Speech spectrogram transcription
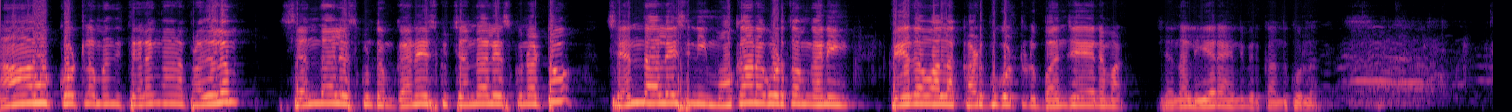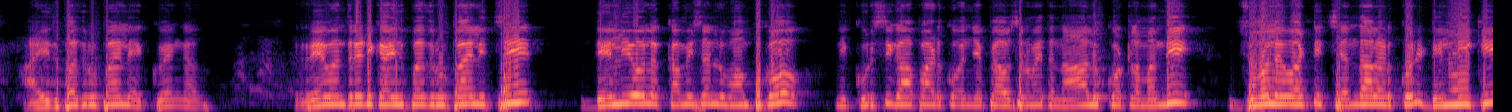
నాలుగు కోట్ల మంది తెలంగాణ ప్రజలం చందాలు వేసుకుంటాం గణేష్కు చందాలు వేసుకున్నట్టు చందాలు వేసి నీ మొఖాన కొడతాం కానీ పేదవాళ్ళ కడుపు కొట్టుడు బంద్ చేయనమాట చందాలు ఇయరాయండి మీరు కందుకూరులో? ఐదు పది రూపాయలు ఎక్కువేం కాదు. రేవంత్ రెడ్డికి ఐదు పది రూపాయలు ఇచ్చి ఢిల్లీ వాళ్ళ కమిషన్లు పంపుకో నీ కుర్సీ కాపాడుకో అని చెప్పి అవసరమైతే నాలుగు కోట్ల మంది జోలే పట్టి చందాలు అడుక్కొని ఢిల్లీకి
